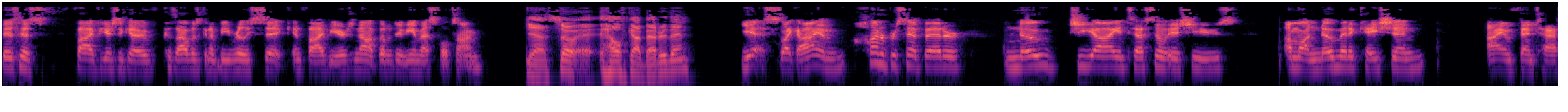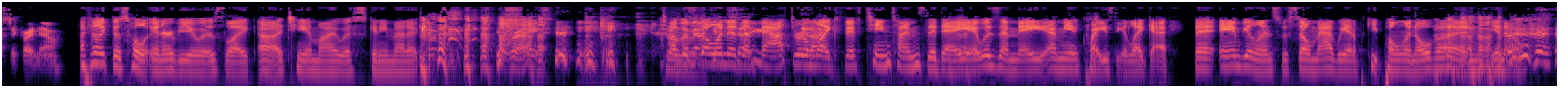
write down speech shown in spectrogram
business five years ago because I was going to be really sick in five years, and not be able to do EMS full time. Yeah. So uh, health got better then? Yes, like I am 100% better. No GI intestinal issues. I'm on no medication. I am fantastic right now. I feel like this whole interview is like uh, a TMI with Skinny Medic. Right. I Totally. was I can going to the bathroom that I- like 15 times a day. It was amazing. I mean, crazy. Like uh, the ambulance was so mad we had to keep pulling over, and you know,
